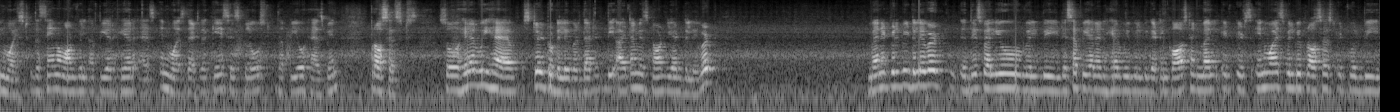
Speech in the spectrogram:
invoiced. The same amount will appear here as invoice that the case is closed the po has been processed. So here we have still to deliver that the item is not yet delivered. When it will be delivered this value will be disappear and here we will be getting cost. And when it, its invoice will be processed it will be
